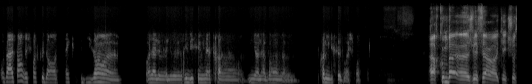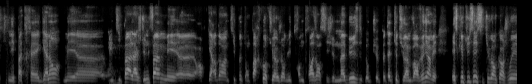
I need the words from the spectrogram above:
on va attendre. Et je pense que dans 5-10 ans, voilà, le, le, rugby féminin sera mis en avant comme il se doit, je pense. Alors, Kumba, euh, je vais faire euh, quelque chose qui n'est pas très galant, mais euh, on ne dit pas l'âge d'une femme, mais en regardant un petit peu ton parcours, tu as aujourd'hui 33 ans, si je ne m'abuse, donc peut-être que tu vas me voir venir, mais est-ce que tu sais si tu vas encore jouer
